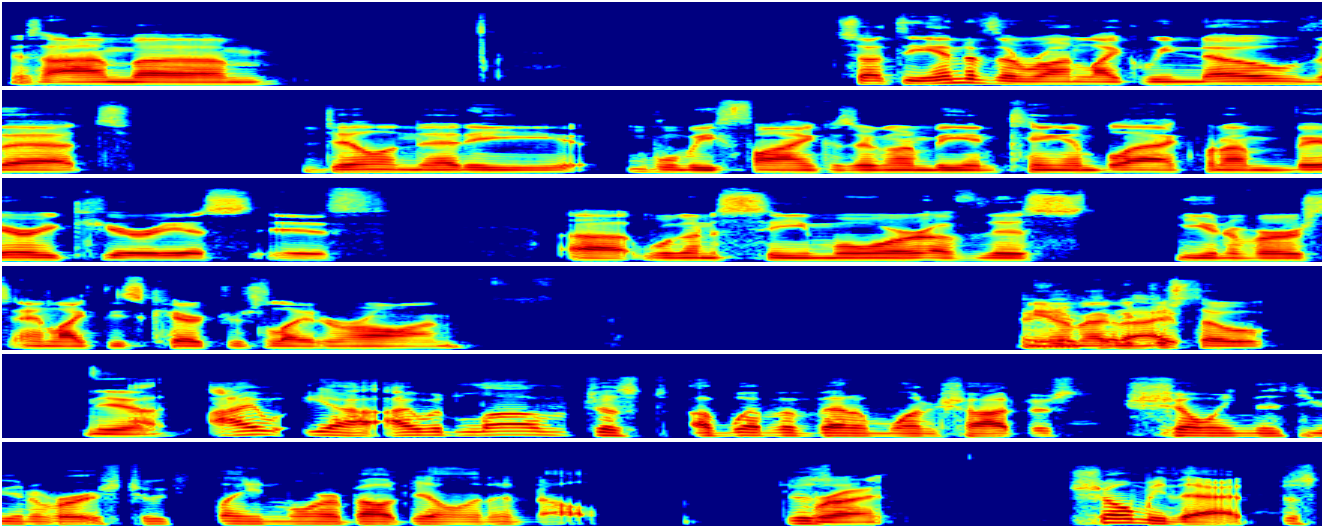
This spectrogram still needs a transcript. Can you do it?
because I'm. Um, so at the end of the run, like we know that Dylan and Eddie will be fine because they're going to be in King in Black, but I'm very curious if uh, we're going to see more of this universe and like these characters later on. You know, Like I maybe just a yeah, I yeah, I would love just a Web of Venom one shot, just showing this universe to explain more about Dylan and Knull. Just right. show me that. Just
